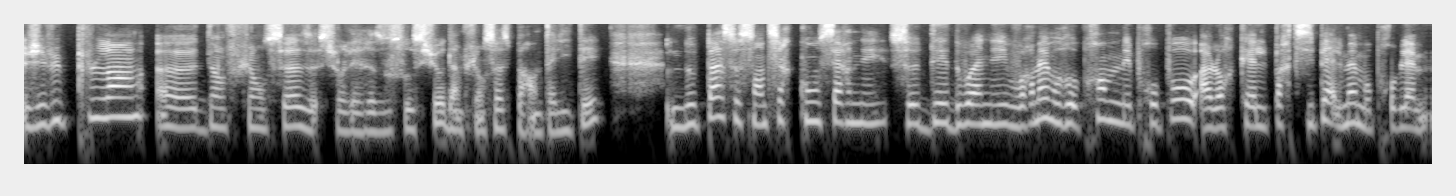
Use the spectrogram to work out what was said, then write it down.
j'ai vu plein d'influenceuses sur les réseaux sociaux, d'influenceuses parentalité, ne pas se sentir concernées, se dédouaner, voire même reprendre mes propos alors qu'elles participaient elles-mêmes au problème.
